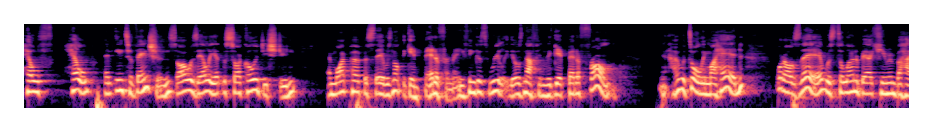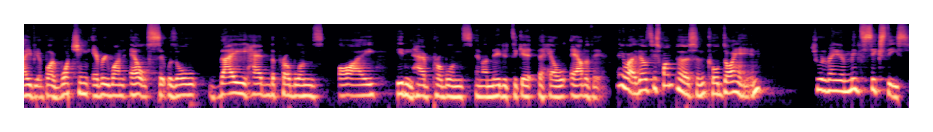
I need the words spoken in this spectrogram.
health help and interventions. I was Elliot, the psychology student. And my purpose there was not to get better from anything because really there was nothing to get better from. You know, it's all in my head. What I was there was to learn about human behavior by watching everyone else. It was all they had the problems. I didn't have problems and I needed to get the hell out of there. Anyway, there was this one person called Dianne. She would have been in her mid 60s,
